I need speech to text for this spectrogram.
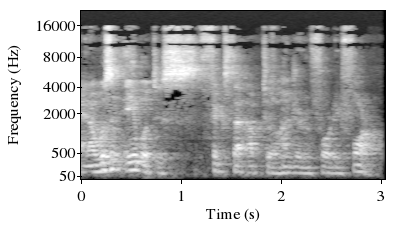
And I wasn't able to fix that up to 144.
